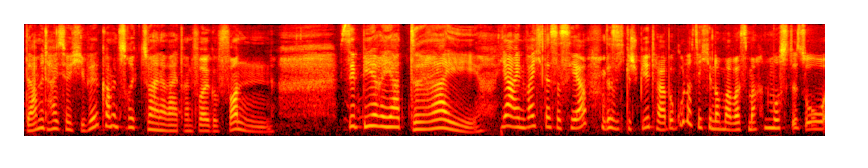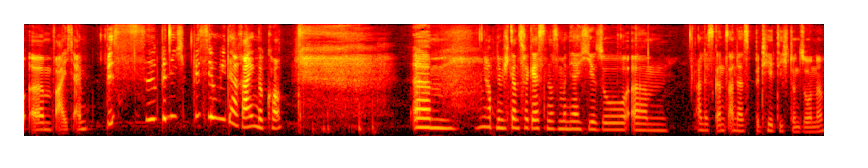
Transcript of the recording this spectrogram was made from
damit heiße ich euch willkommen zurück zu einer weiteren Folge von Siberia 3. Ja, ein Weilchen ist es her, dass ich gespielt habe. Gut, dass ich hier nochmal was machen musste. So ähm, war ich ein bisschen, bin ich ein bisschen wieder reingekommen. Ähm, hab nämlich ganz vergessen, dass man ja hier so ähm, alles ganz anders betätigt und so, ne?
